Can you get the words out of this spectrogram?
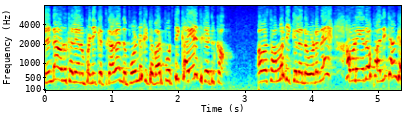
ரெண்டாவது கல்யாணம் பண்ணிக்கிறதுக்காக அந்த பொண்ணு கிட்ட வற்புறுத்தி கையெழுத்து கேட்டிருக்கான். அவன் சம்மதிக்கலன்ற உடனே அவளை ஏதோ பண்ணிட்டாங்க.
